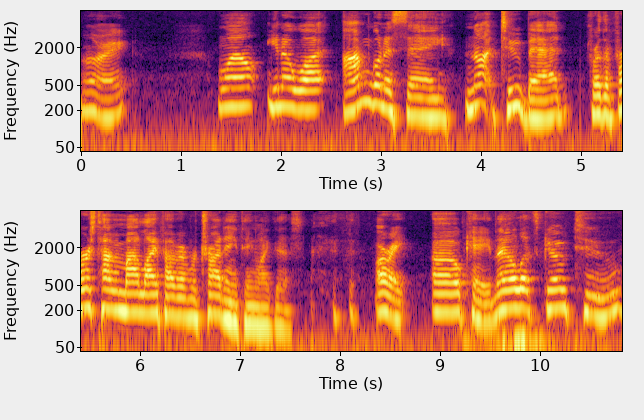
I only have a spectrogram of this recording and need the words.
All right. Well you know what? I'm gonna say not too bad for the first time in my life i've ever tried anything like this. All right Okay, now let's go to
